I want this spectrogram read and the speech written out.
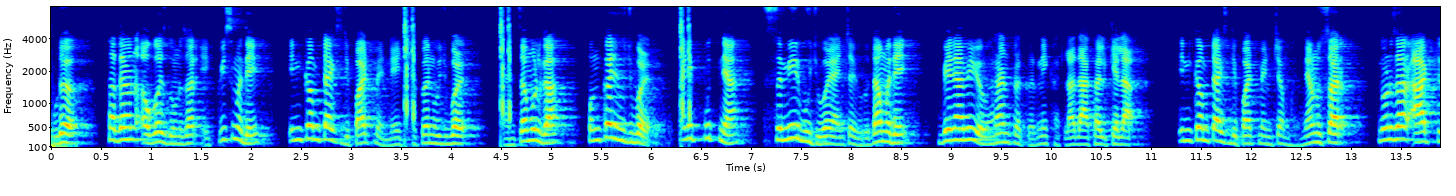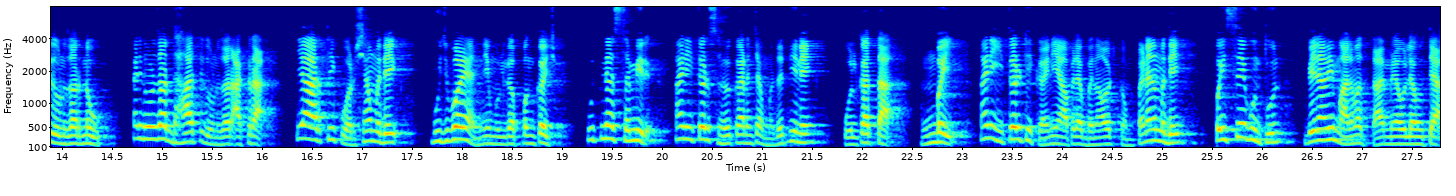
पुढं साधारण ऑगस्ट दोन हजार एकवीसमध्ये इन्कम टॅक्स डिपार्टमेंटने छगन भुजबळ यांचा मुलगा पंकज भुजबळ आणि पुतण्या समीर भुजबळ यांच्या विरोधामध्ये बेनामी व्यवहारांप्रकरणी खटला दाखल केला. इन्कम टॅक्स डिपार्टमेंटच्या म्हणण्यानुसार दोन हजार आठ ते दोन हजार नऊ आणि दोन हजार दहा ते दोन हजार अकरा या आर्थिक वर्षामध्ये भुजबळ यांनी मुलगा पंकज पुतण्या समीर आणि इतर सहकाऱ्यांच्या मदतीने कोलकाता मुंबई आणि इतर ठिकाणी आपल्या बनावट कंपन्यांमध्ये पैसे गुंतवून बेनामी मालमत्ता मिळवल्या होत्या.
